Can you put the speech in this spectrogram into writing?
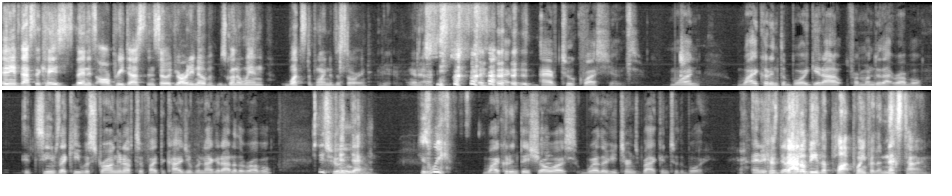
And if that's the case, then it's all predestined. So if you already know who's going to win, what's the point of the story? You know. I have two questions. One, why couldn't the boy get out from under that rubble? It seems like he was strong enough to fight the kaiju, but not get out of the rubble. He's Two. pinned down. He's weak. Why couldn't they show us whether he turns back into the boy? And if Because that'll turn- be the plot point for the next time.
